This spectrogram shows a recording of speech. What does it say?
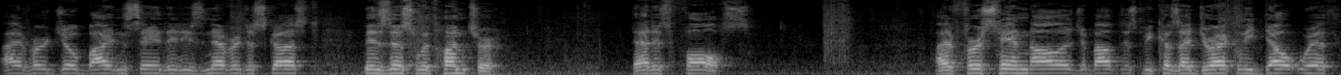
I've heard Joe Biden say that he's never discussed business with Hunter. That is false. I have firsthand knowledge about this because I directly dealt with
